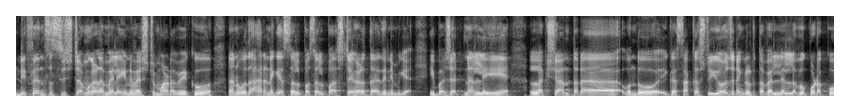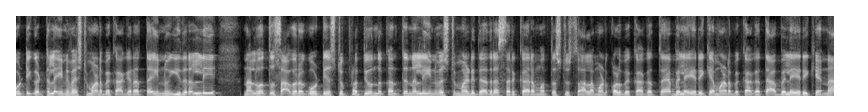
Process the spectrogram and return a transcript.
ಡಿಫೆನ್ಸ್ ಸಿಸ್ಟಮ್ಗಳ ಮೇಲೆ ಇನ್ವೆಸ್ಟ್ ಮಾಡಬೇಕು. ನಾನು ಉದಾಹರಣೆಗೆ ಸ್ವಲ್ಪ ಸ್ವಲ್ಪ ಅಷ್ಟೇ ಹೇಳ್ತಾ ಇದ್ದೀನಿ ನಿಮಗೆ. ಈ ಬಜೆಟ್ನಲ್ಲಿ ಲಕ್ಷಾಂತರ ಒಂದು ಈಗ ಸಾಕಷ್ಟು ಯೋಜನೆಗಳಿರ್ತವೆ ಅಲ್ಲೆಲ್ಲವೂ ಕೂಡ ಕೋಟಿಗಟ್ಟಲೆ ಇನ್ವೆಸ್ಟ್ ಮಾಡಬೇಕಾಗಿರತ್ತೆ. ಇನ್ನು ಇದರಲ್ಲಿ ನಲವತ್ತು ಸಾವಿರ ಕೋಟಿಯಷ್ಟು ಪ್ರತಿಯೊಂದು ಕಂತಿನಲ್ಲಿ ಇನ್ವೆಸ್ಟ್ ಮಾಡಿದೆ ಆದರೆ ಸರ್ಕಾರ ಮತ್ತಷ್ಟು ಸಾಲ ಮಾಡ್ಕೊಳ್ಬೇಕಾಗತ್ತೆ. ಬೆಲೆ ಏರಿಕೆ ಮಾಡಬೇಕಾಗತ್ತೆ. ಆ ಬೆಲೆ ಏರಿಕೆಯನ್ನು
